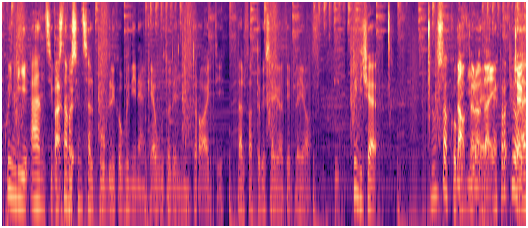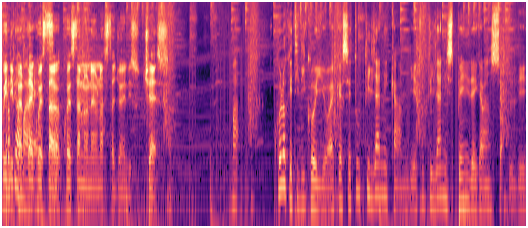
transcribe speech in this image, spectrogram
Quindi, anzi, Ma quest'anno que- senza il pubblico, quindi neanche hai avuto degli introiti dal fatto che sei arrivato ai playoff. Quindi, cioè, non so come No, dire, però dai, è proprio cioè, è quindi per proprio te questa, amarezza. questa non è una stagione di successo. Ma quello che ti dico io è che se tutti gli anni cambi e tutti gli anni spendi dei gran soldi,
